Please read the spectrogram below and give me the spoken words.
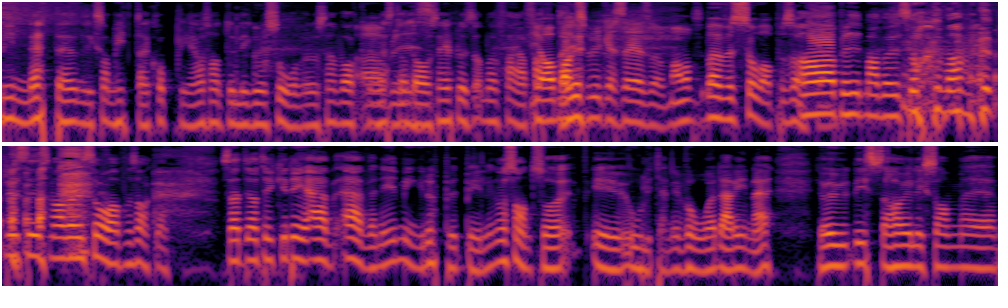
minnet det liksom hittar kopplingar och sånt, du ligger och sover och sen vaknar Ja, nästa precis. dag och sen plötsligt, men fan jag fattar Max ju. brukar säga så, man behöver sova på saker. Ja precis, man behöver sova, man precis, man behöver sova på saker. Så att jag tycker det, äv- även i min grupputbildning och sånt så är ju olika nivåer där inne. Jag, vissa har ju liksom eh,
